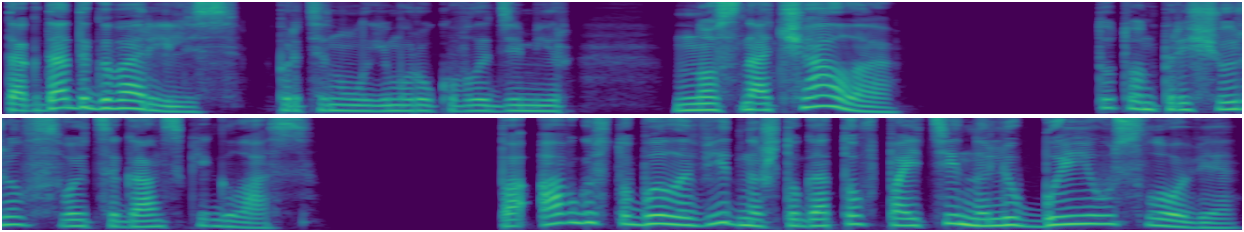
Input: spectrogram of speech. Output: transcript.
«Тогда договорились», — протянул ему руку Владимир. «Но сначала...» Тут он прищурил свой цыганский глаз. По Августу было видно, что готов пойти на любые условия,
